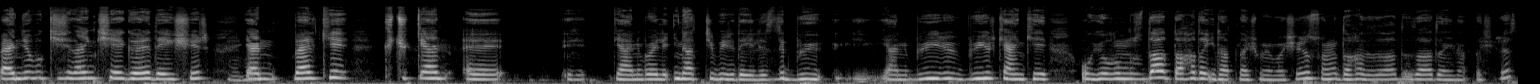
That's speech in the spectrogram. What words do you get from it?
Bence bu kişiden kişiye göre değişir. Yani belki küçükken e, e, yani böyle inatçı biri değilizdir. Büyü, yani büyür, büyürken ki o yolumuzda daha da inatlaşmaya başlarız. Sonra daha da daha da daha da inatlaşırız.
